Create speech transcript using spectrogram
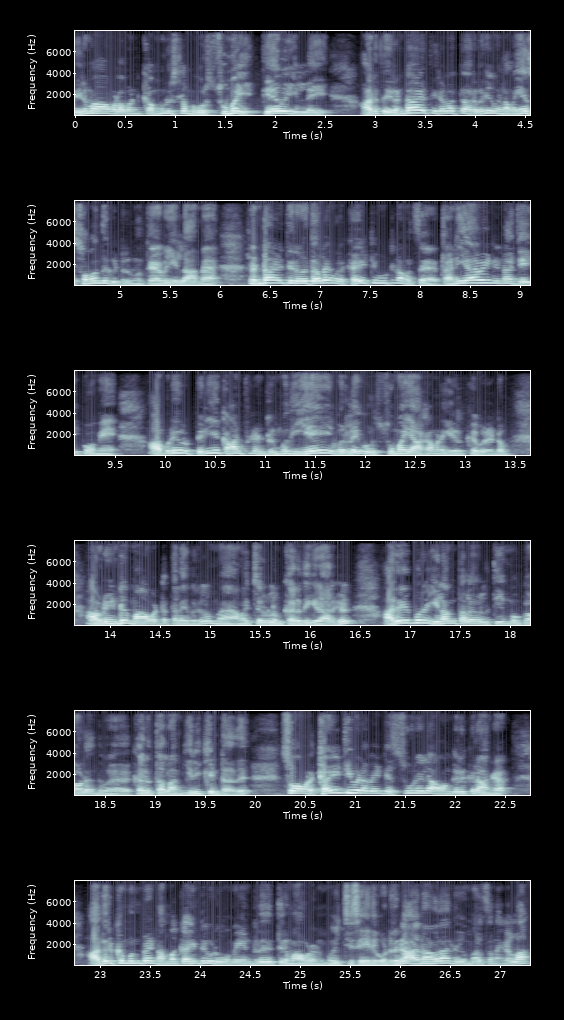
திருமாவளவன் கம்யூனிஸ்ட்ல நமக்கு ஒரு சுமை தேவையில்லை. அடுத்து ரெண்டாயிரத்தி இருபத்தாறு வரை இவங்க நம்ம ஏன் சுமந்துக்கிட்டு இருக்கணும் தேவையில்லாமல் ரெண்டாயிரத்தி இருபத்தாறு இவங்களை கழட்டி விட்டு நம்ம தனியாகவே நின்னா ஜெயிப்போமே? அப்படி ஒரு பெரிய கான்ஃபிடென்ட் இருக்கும்போது ஏன் இவர்களை ஒரு சுமையாக நமக்கு இருக்க வேண்டும்? அப்படின்ட்டு மாவட்ட தலைவர்களும் அமைச்சர்களும் கருதுகிறார்கள். அதே போல் இளம் தலைவர்கள் திமுகவில் இந்த கருத்தெல்லாம் இருக்கின்றது. ஸோ அவங்களை கழட்டி விட வேண்டிய சூழ்நிலை அவங்க இருக்கிறாங்க. அதற்கு முன்பே நம்ம கழட்டி விடுவோமே என்று திருமாவளவன் முயற்சி செய்து கொண்டிருக்கு அதனால தான் இந்த விமர்சனங்கள்லாம்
